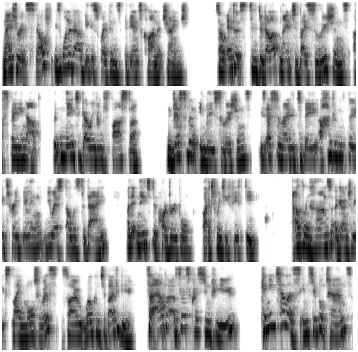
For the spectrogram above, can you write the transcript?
Nature itself is one of our biggest weapons against climate change. So efforts to develop nature based solutions are speeding up, but need to go even faster. Investment in these solutions is estimated to be 133 billion US dollars today, but it needs to quadruple by 2050. Alpa and Hans are going to explain more to us. So welcome to both of you. So Alpa, a first question for you. Can you tell us in simple terms,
